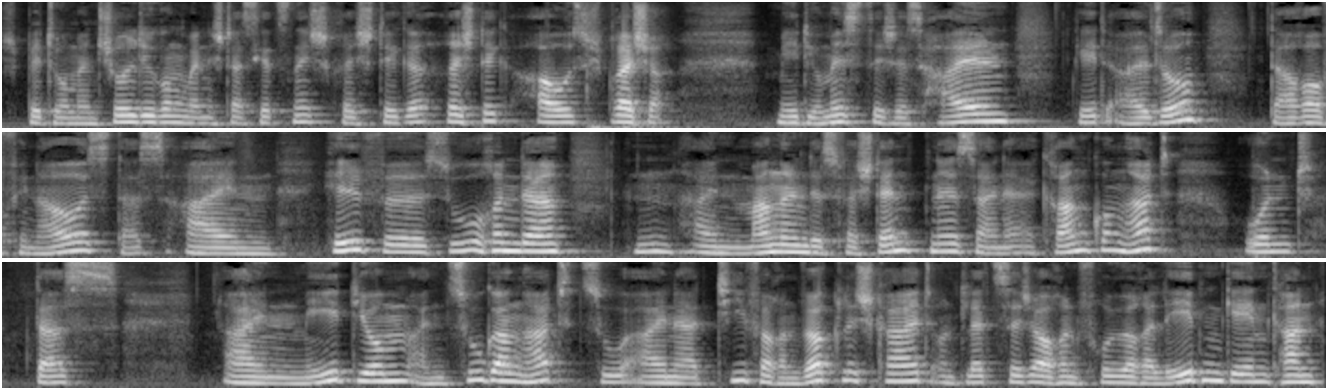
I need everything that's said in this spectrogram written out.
Ich bitte um Entschuldigung, wenn ich das jetzt nicht richtige, richtig ausspreche. Mediumistisches Heilen geht also darauf hinaus, dass ein Hilfesuchender ein mangelndes Verständnis, eine Erkrankung hat und dass ein Medium einen Zugang hat zu einer tieferen Wirklichkeit und letztlich auch in frühere Leben gehen kann,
